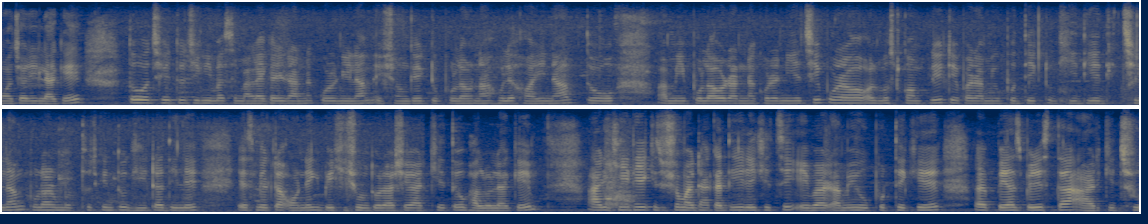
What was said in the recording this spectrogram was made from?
মজারই লাগে। তো যেহেতু চিংড়ি মাছের মালাইকারি রান্না করে নিলাম, এর সঙ্গে একটু পোলাও না হলে হয় না। তো আমি পোলাও রান্না করে নিয়েছি। পোলাও অলমোস্ট কমপ্লিট এবার আমি উপর দিয়ে একটু ঘি দিয়ে দিচ্ছিলাম। পোলাওর মধ্যে কিন্তু ঘিটা দিলে স্মেলটা অনেক বেশি সুন্দর আসে আর খেতেও ভালো লাগে। আর ঘি দিয়ে কিছু সময় ঢাকা দিয়ে রেখেছি। এবার আমি উপর থেকে পেঁয়াজ বেরেস্তা আর কিছু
